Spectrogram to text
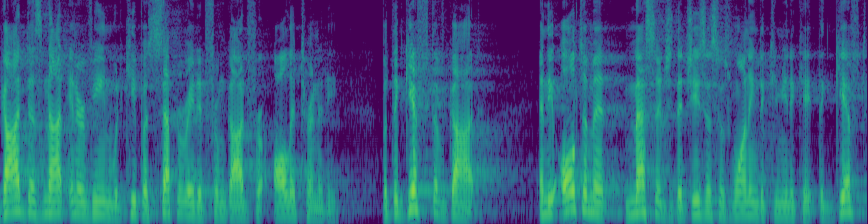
God does not intervene would keep us separated from God for all eternity. But the gift of God and the ultimate message that Jesus was wanting to communicate, the gift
